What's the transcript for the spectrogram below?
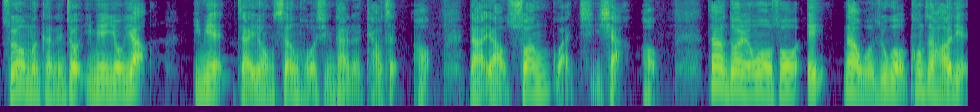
所以我们可能就一面用药。一面再用生活形态的调整，好，那要双管齐下，好。那很多人问我说，诶，那我如果控制好一点，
